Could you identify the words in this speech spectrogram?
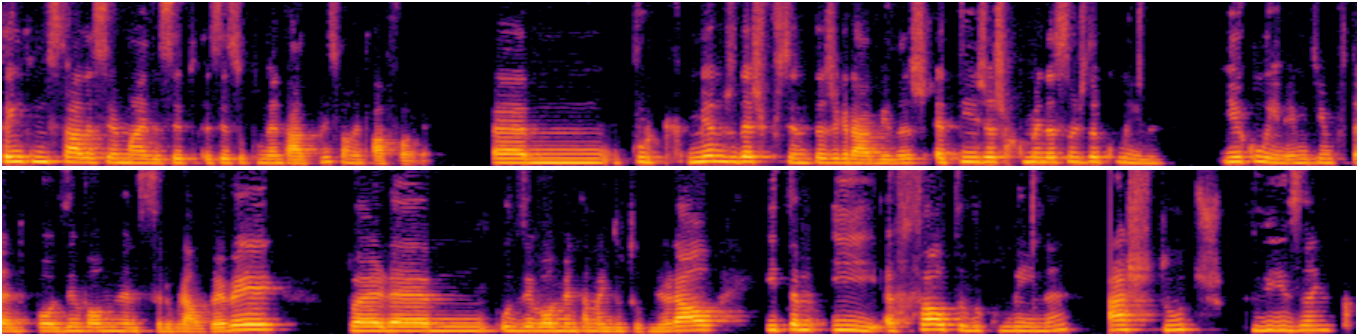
tem começado a ser mais a ser, a ser suplementado, principalmente lá fora, um, porque menos de 10% das grávidas atinge as recomendações da colina. E a colina é muito importante para o desenvolvimento cerebral do bebê, para um, o desenvolvimento também do tubo neural e, e, a falta de colina, há estudos que dizem que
